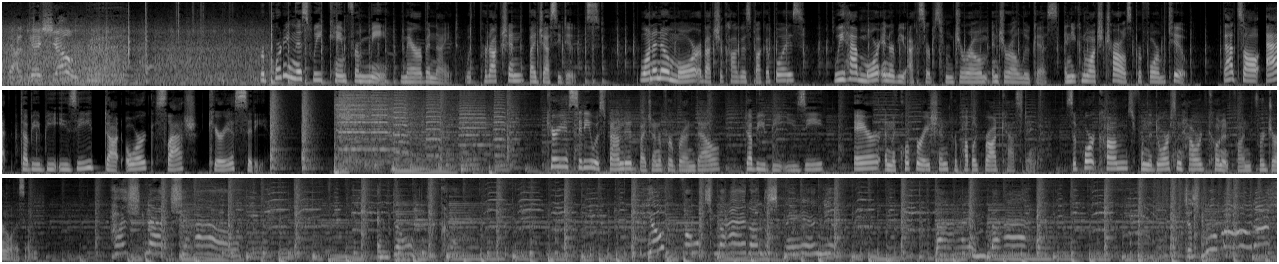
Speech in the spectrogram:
Got a good show. Reporting this week came from me, Meribah Knight, with production by Jesse Dukes. Want to know more about Chicago's Bucket Boys? We have more interview excerpts from Jerome and Jarrell Lucas, and you can watch Charles perform too. That's all at wbez.org slash Curious City. Curious City was founded by Jennifer Brandel, WBEZ, AIR, and the Corporation for Public Broadcasting. Support comes from the Doris and Howard Conant Fund for Journalism. Hush not, child, and don't cry. Your folks might understand you Just move on up.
